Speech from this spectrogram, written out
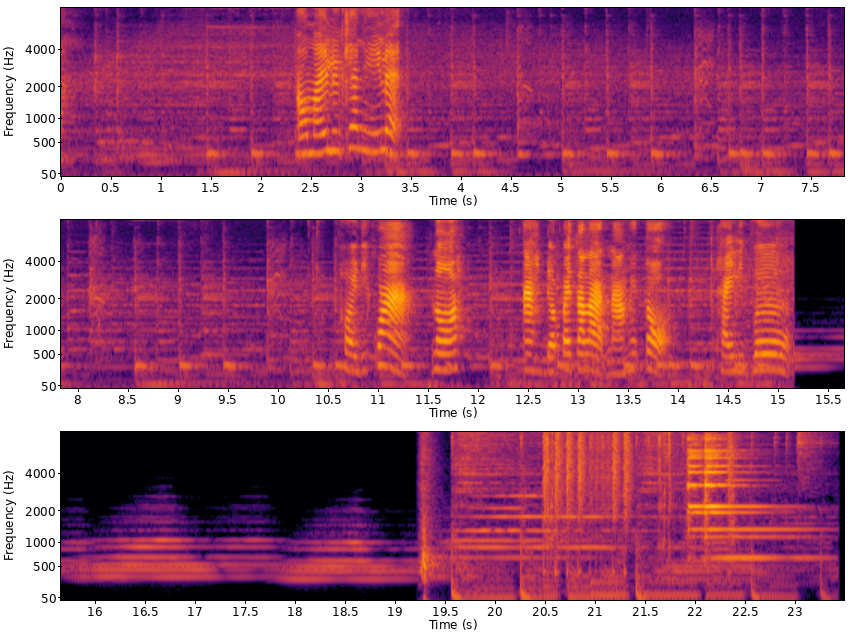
เอาไหมหรือแค่นี้แหละ ถอยดีกว่า เนาะ อะ เดี๋ยวไปตลาดน้ำให้ต่อ ไทยริเวอร์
